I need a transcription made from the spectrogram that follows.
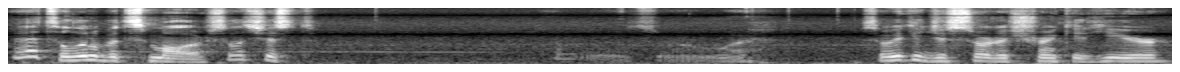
Yeah, it's a little bit smaller, so let's just so we could just sort of shrink it here.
